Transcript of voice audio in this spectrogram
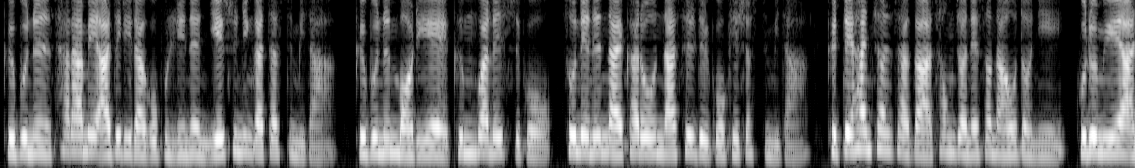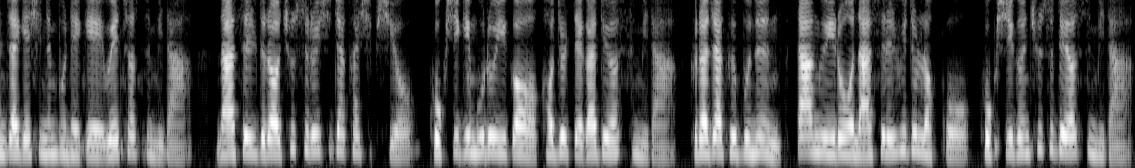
그분은 사람의 아들이라고 불리는 예수님 같았습니다. 그분은 머리에 금관을 쓰고 손에는 날카로운 낫을 들고 계셨습니다. 그때 한 천사가 성전에서 나오더니 구름 위에 앉아 계시는 분에게 외쳤습니다. 낫을 들어 추수를 시작하십시오. 곡식이 무르익어 거둘 때가 되었습니다. 그러자 그분은 땅 위로 낫을 휘둘렀고 곡식은 추수되었습니다.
